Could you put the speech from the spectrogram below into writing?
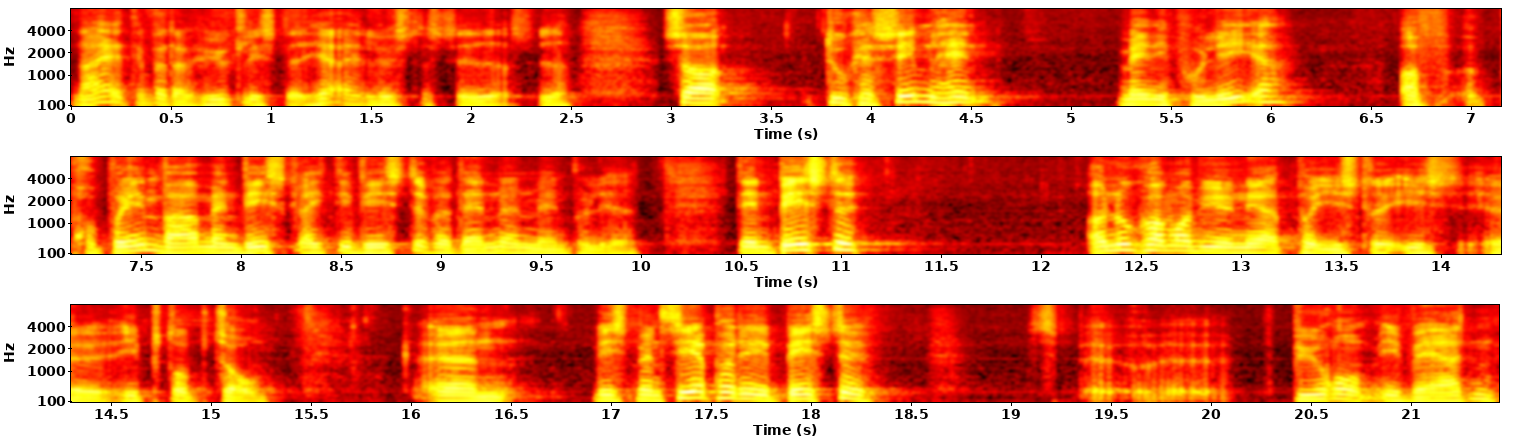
nej, det var da hyggeligt sted, her har jeg lyst til at sidde osv. Så du kan simpelthen manipulere, og problemet var, at man vidste, rigtig vidste, hvordan man manipulerede. Den bedste, og nu kommer vi jo nær på Isle, Is, øh, Ibstrup Torv. Øhm, hvis man ser på det bedste øh, byrum i verden,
